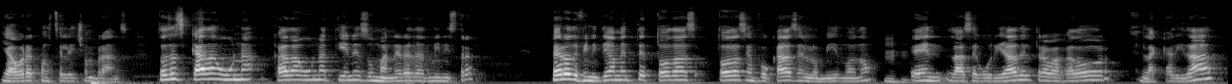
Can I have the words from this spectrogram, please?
y ahora Constellation Brands. Entonces, cada una, cada una tiene su manera de administrar, pero definitivamente todas, todas enfocadas en lo mismo, ¿no? Ujú. en la seguridad del trabajador, en la calidad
